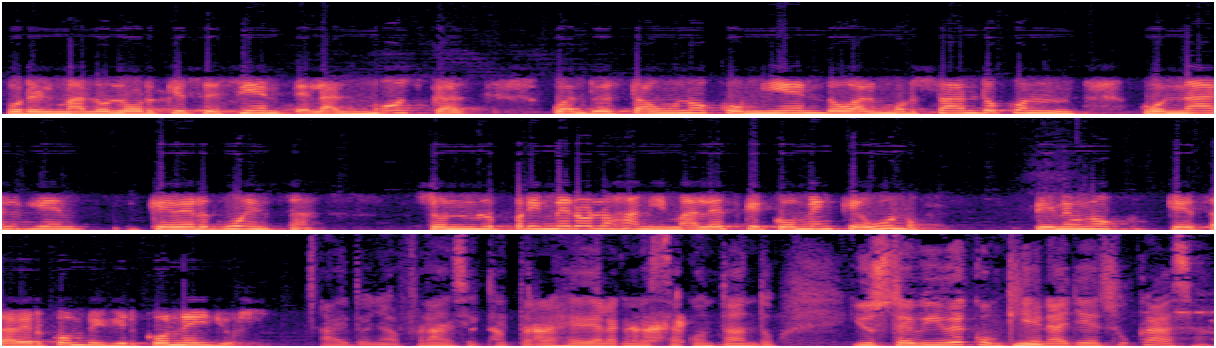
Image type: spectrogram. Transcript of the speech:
por el mal olor que se siente, las moscas, cuando está uno comiendo, almorzando con, con alguien, qué vergüenza. Son primero los animales que comen que uno. Tiene uno que saber convivir con ellos. Ay, doña Francia, qué tragedia la que me está contando. ¿Y usted vive con quién allí en su casa?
